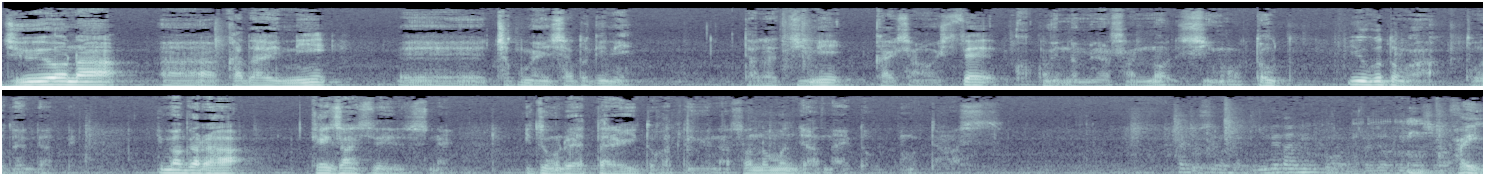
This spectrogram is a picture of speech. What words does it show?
重要な課題に、直面したときに直ちに解散をして国民の皆さんの信を問うと。いうことが当然であって今から計算してですねいつ頃やったらいいとかというようなそんなもんじゃないと思ってます。新潟日報の北島と申します、はい、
